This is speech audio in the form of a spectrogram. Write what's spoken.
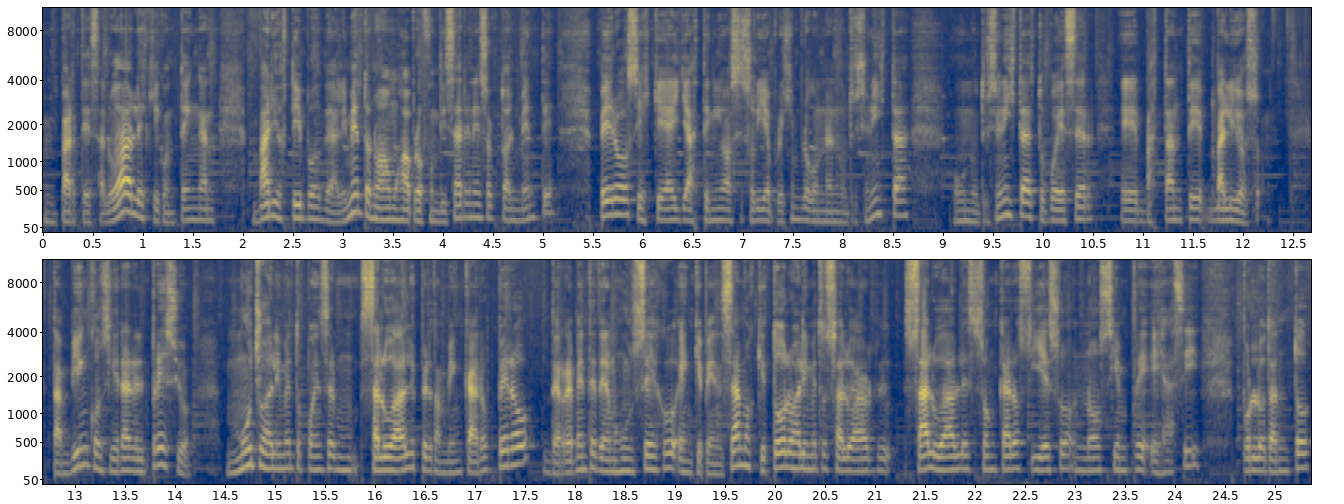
en parte saludables, que contengan varios tipos de alimentos. No vamos a profundizar en eso actualmente, pero si es que hayas tenido asesoría, por ejemplo, con una nutricionista o un nutricionista, esto puede ser eh, bastante valioso. También considerar el precio. Muchos alimentos pueden ser saludables pero también caros, pero de repente tenemos un sesgo en que pensamos que todos los alimentos saludables son caros y eso no siempre es así. Por lo tanto,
